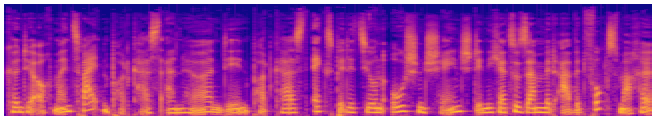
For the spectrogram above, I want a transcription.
könnt ihr auch meinen zweiten Podcast anhören, den Podcast Expedition Ocean Change, den ich ja zusammen mit Arvid Fuchs mache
